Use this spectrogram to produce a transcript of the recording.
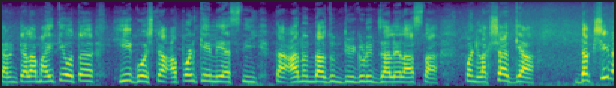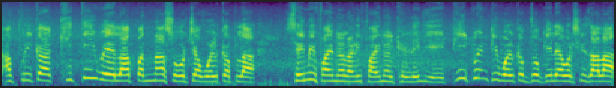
कारण त्याला माहिती होतं ही गोष्ट आपण केली असती तर आनंद अजून द्विगुणित झालेला असता. पण लक्षात घ्या दक्षिण आफ्रिका किती वेळेला पन्नास ओव्हरच्या वर्ल्ड कपला सेमीफायनल आणि फायनल खेळलेली आहे. टी ट्वेंटी वर्ल्ड कप जो गेल्या वर्षी झाला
